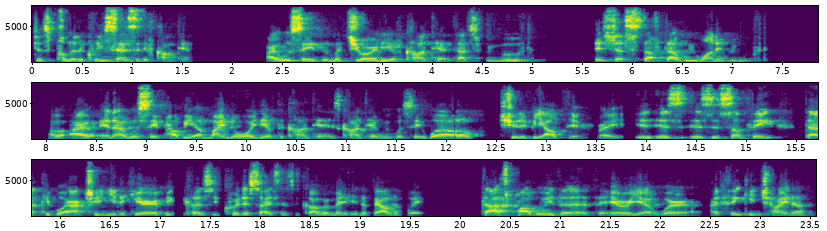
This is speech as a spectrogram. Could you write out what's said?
just politically mm-hmm. sensitive content. I would say the majority of content that's removed is just stuff that we wanted removed. I, and I would say probably a minority of the content is content we would say, well, should it be out there, right? Is, is this something that people actually need to hear because it criticizes the government in a valid way? That's probably the, the area where I think in China,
